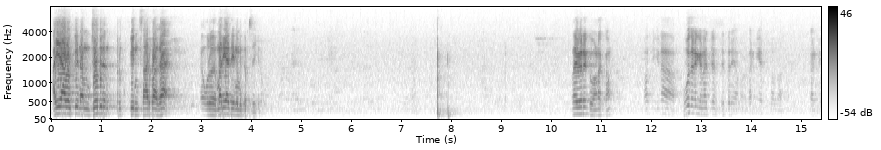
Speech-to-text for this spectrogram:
ஐயாவுக்கு நம் ஜோதிடன் சார்பாக ஒரு மரியாதை நிமித்தம் செய்கிறோம். அனைவருக்கும் வணக்கம். பூதலிங்க நட்சத்திரம் சித்திரையாம கண்ணியர் கண்ணி.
